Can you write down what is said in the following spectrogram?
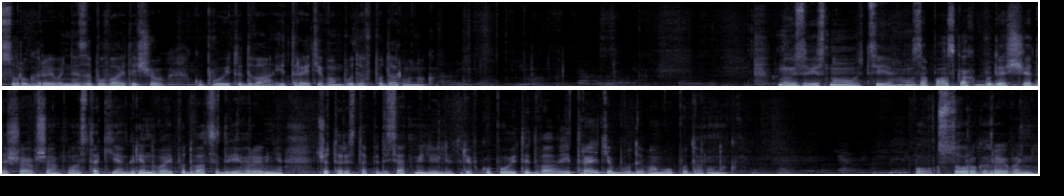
40 гривень. Не забувайте, що купуєте два і третій вам буде в подарунок. Ну і звісно, ці в запасках буде ще дешевше. Ось такі Greenway по 22 гривні, 450 мл. Купуєте два і третє буде вам у подарунок. По 40 гривень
